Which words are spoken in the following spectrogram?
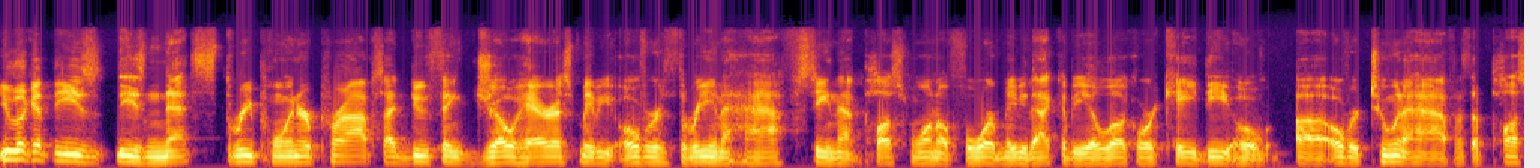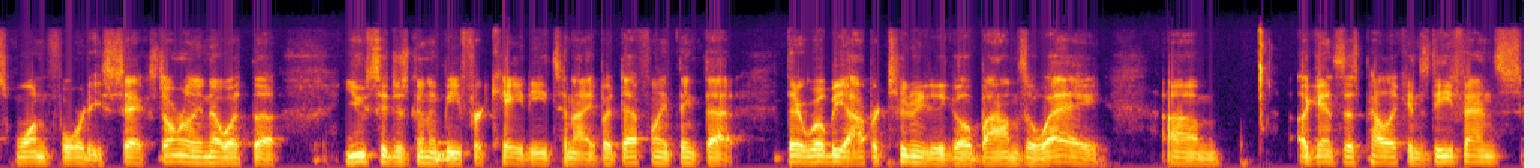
you look at these these Nets three pointer props. I do think Joe Harris maybe over three and a half, seeing that plus one hundred four. Maybe that could be a look, or KD over, uh, over two and a half at the plus one forty six. Don't really know what the usage is going to be for KD tonight, but definitely think that there will be opportunity to go bombs away um, against this Pelicans defense.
